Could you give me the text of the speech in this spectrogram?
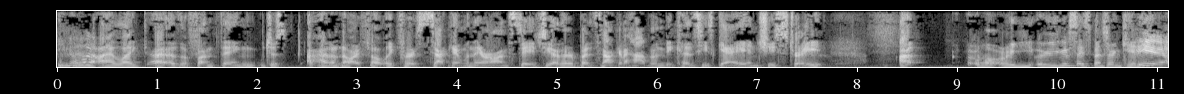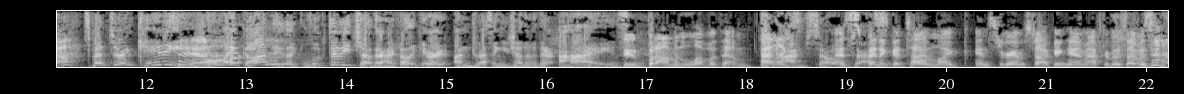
You know what I liked uh, as a fun thing? Just I don't know. I felt like for a second when they were on stage together, but it's not going to happen because he's gay and she's straight. I, well, are you are you going to say Spencer and Kitty? Yeah. Spencer and Kitty. Oh my god, they like looked at each other. I felt like they were undressing each other with their eyes. Dude, but I'm in love with him. I know, I'm so I spent a good time like Instagram stalking him after this episode.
